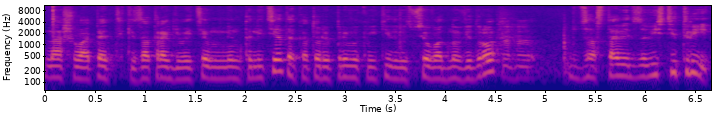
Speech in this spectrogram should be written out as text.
нашего, опять-таки, затрагивая тему менталитета, который привык выкидывать все в одно ведро, угу. заставить завести три?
